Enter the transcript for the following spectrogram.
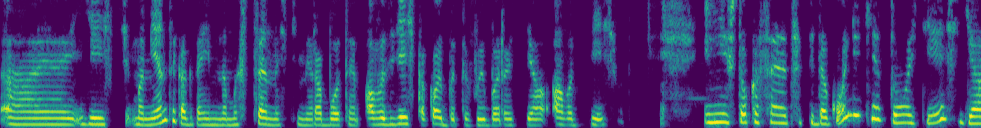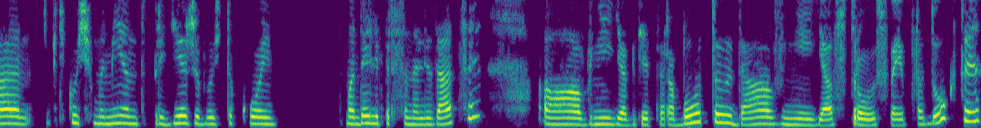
э, есть моменты, когда именно мы с ценностями работаем. А вот здесь какой бы ты выбор сделал, а вот здесь вот. И что касается педагогики, то здесь я в текущий момент придерживаюсь такой модели персонализации. А, в ней я где-то работаю, да, в ней я строю свои продукты.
